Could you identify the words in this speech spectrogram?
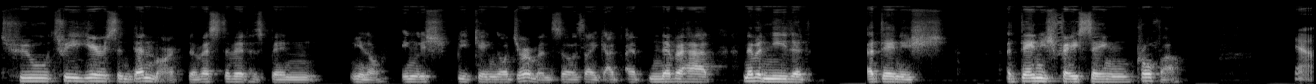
two three years in Denmark. The rest of it has been you know English speaking or German. So it's like I've, I've never had never needed a Danish a Danish facing profile. Yeah.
